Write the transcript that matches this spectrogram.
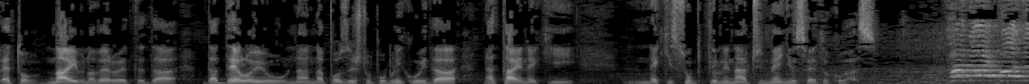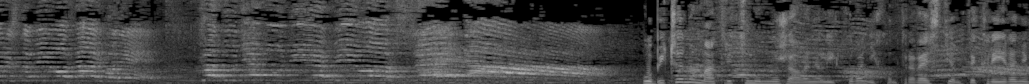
eto, naivno verujete da, da deluju na, na pozorišnu publiku i da na taj neki neki subtilni način menjaju svet oko vas. Uobičajenom matricom umnožavanja likova, njihovom travestijom te kreiranjem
